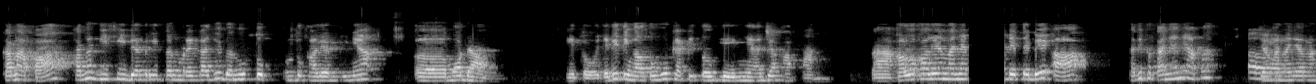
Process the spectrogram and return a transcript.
Karena apa? Karena dividen return mereka aja udah nutup untuk kalian punya uh, modal. Gitu. Jadi tinggal tunggu capital gain-nya aja kapan. Nah, kalau kalian nanya PTBA, tadi pertanyaannya apa? Uh, Jangan nanya na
